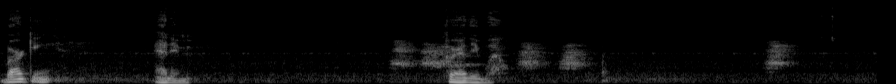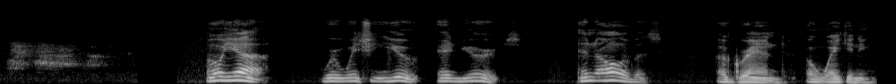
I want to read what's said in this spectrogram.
barking at him. Fare thee well. Oh, yeah, we're wishing you and yours and all of us a grand awakening.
